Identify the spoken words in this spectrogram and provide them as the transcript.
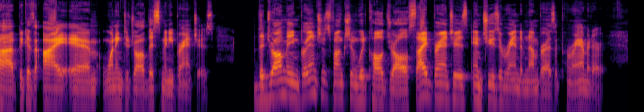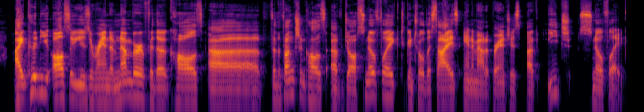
uh, because I am wanting to draw this many branches. The draw main branches function would call draw side branches and choose a random number as a parameter. I could also use a random number for the calls uh, for the function calls of draw snowflake to control the size and amount of branches of each snowflake.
